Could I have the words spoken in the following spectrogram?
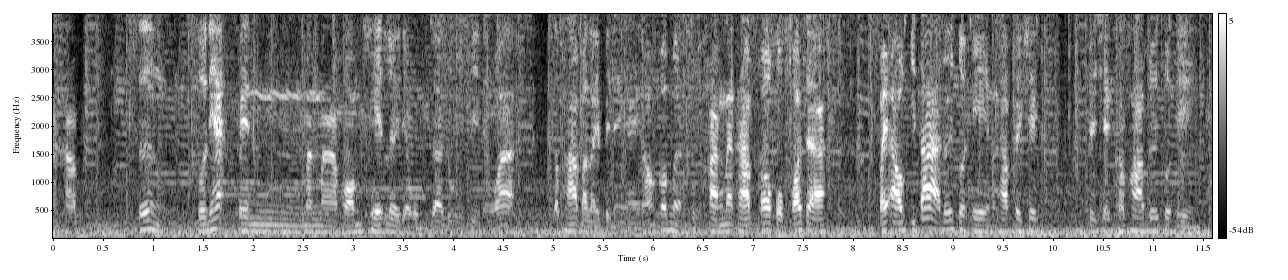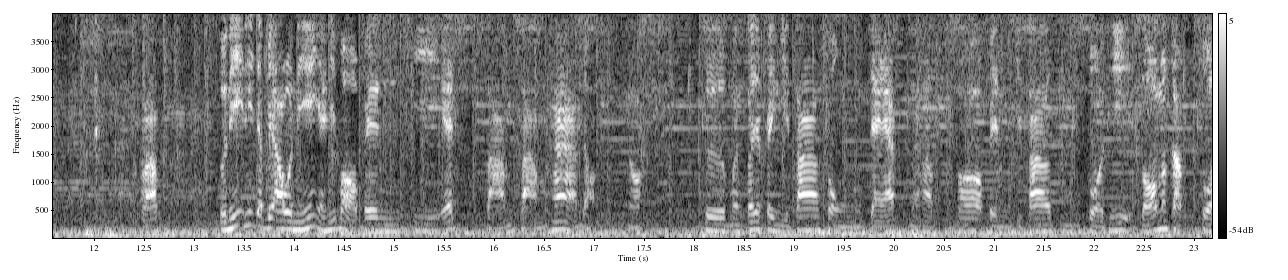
นะครับ ซึ่งตัวเนี้ยเป็นมันมาพร้อมเคสเลยเดี๋ยวผมจะดูอีกทีนึงว่าสภาพอะไรเป็นยังไงเนาะก็เหมือนทุกครั้งนะครับ ก็ผมก็จะไปเอากีตาร์ด้วยตัวเองนะครับ ไปเช็คไปเช็คสภาพด้วยตัวเองครับ ตัวนี้ที่จะไปเอาวันนี้อย่างที่บอกเป็น ES 3 3 5ดอทเนาะคือมันก็จะเป็นกีตาร์ทรงแจ๊สนะครับ ก็เป็นกีตาร์ตัวที่ล้อมากับตัว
